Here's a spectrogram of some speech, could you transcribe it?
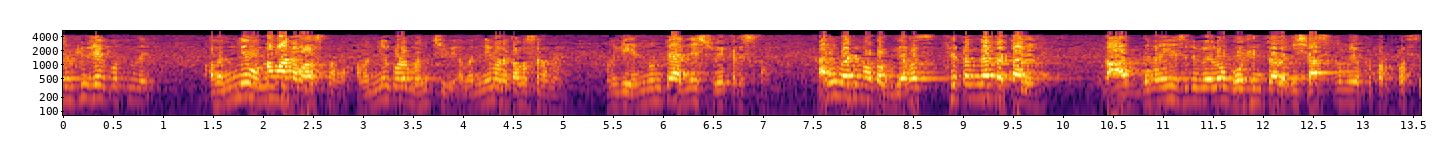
కన్ఫ్యూజ్ అయిపోతుంది. అవన్నీ ఉన్నమాట వాస్తవం. అవన్నీ కూడా మంచివి. అవన్నీ మనకు అవసరమే. మనకి ఎన్నుంటే అన్నీ స్వీకరిస్తాం. కానీ వాటిని ఒక వ్యవస్థితంగా పెట్టాలి. ఒక ఆర్గనైజ్డ్ వేలో బోధించాలి అది శాస్త్రం యొక్క పర్పస్.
